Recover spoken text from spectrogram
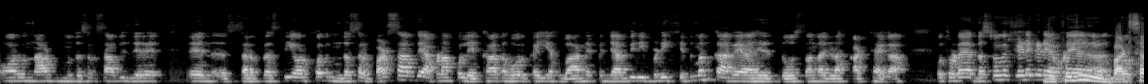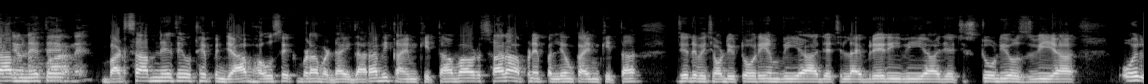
ਔਰ ਨਾਲ ਮੁਦੱਸਰ ਸਾਹਿਬ ਦੀ ਜਿਹੜੇ ਸਰਪ੍ਰਸਤੀ ਔਰ ਖੁਦ ਮੁਦੱਸਰ ਭੱਟ ਸਾਹਿਬ ਦੇ ਆਪਣਾ ਭੁਲੇਖਾ ਤੇ ਹੋਰ ਕਈ ਅਖਬਾਰ ਨੇ। ਪੰਜਾਬੀ ਦੀ ਬੜੀ ਖਿਦਮਤ ਕਰ ਰਿਹਾ ਇਹ ਦੋਸਤਾਂ ਦਾ ਜਿਹੜਾ ਇਕੱਠ ਹੈਗਾ। ਉਹ ਥੋੜਾ ਜਿਹਾ ਦੱਸੋਗੇ ਕਿਹੜੇ ਕਿਹੜੇ ਦੇਖੋ ਜੀ, ਭੱਟ ਸਾਹਿਬ ਨੇ ਤੇ- ਭੱਟ ਸਾਹਿਬ ਨੇ ਤੇ ਉੱਥੇ ਪੰਜਾਬ ਹਾਊਸ ਇੱਕ ਬੜਾ ਵੱਡਾ ਇਦਾਰਾ ਵੀ ਕਾਇਮ ਕੀਤਾ ਵਾ ਔਰ ਸਾਰਾ ਆਪਣੇ ਪੱਲਿਓਂ ਕਾਇਮ ਕੀਤਾ ਜਿਹਦੇ ਵਿੱਚ ਆਡੀਟੋਰੀਅਮ ਵੀ ਆ ਜਿਹਦੇ ਚ ਲਾਇਬ੍ਰੇਰੀ ਵੀ ਆ ਜਿਹਦੇ ਚ ਸਟੂਡੀਓਜ਼ ਵੀ ਆ ਔਰ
